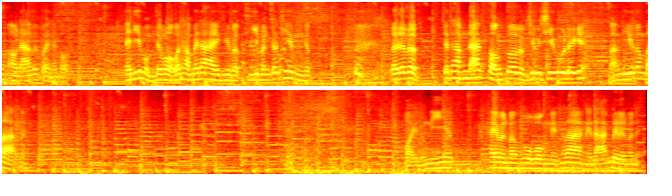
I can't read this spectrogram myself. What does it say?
ต้องเอาดาร์กไปปล่อยในบอร์ด ไอ้ที่ผมจะบอกว่าทำไม่ได้คือแบบทีมมันก็เข้มครับ เราจะแบบจะทำดาร์กสองตัวแบบชิวๆเลยเงี้ยบางทีก็ลำบากนะปล่อยตรงนี้ครับให้มันมาโพวงเนี่ยข้างล่างเนี่ยดาร์กเดินมาเนี่ย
